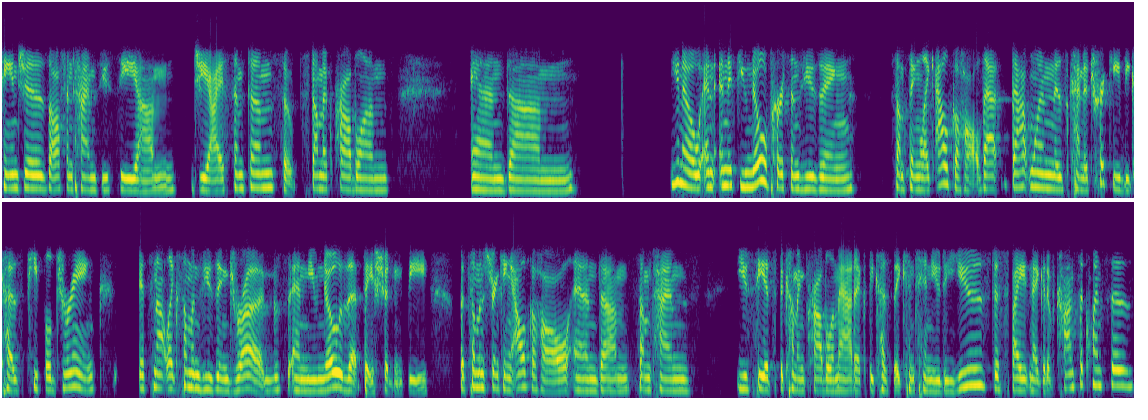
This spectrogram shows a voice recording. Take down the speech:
changes. Oftentimes you see um, GI symptoms, so stomach problems, and um, you know, and, and if you know a person's using something like alcohol, that that one is kind of tricky because people drink. It's not like someone's using drugs and you know that they shouldn't be, but someone's drinking alcohol, and um, sometimes you see it's becoming problematic because they continue to use despite negative consequences,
